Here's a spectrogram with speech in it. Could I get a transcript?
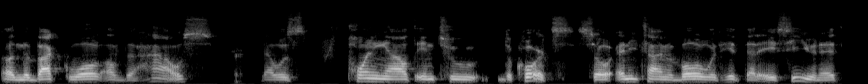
on the back wall of the house that was pointing out into the courts. So anytime a ball would hit that AC unit,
